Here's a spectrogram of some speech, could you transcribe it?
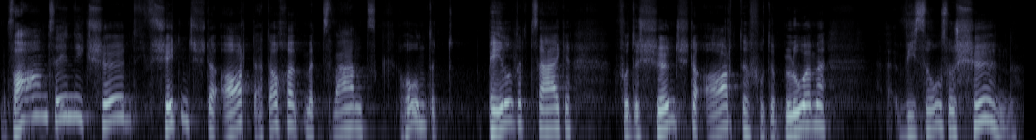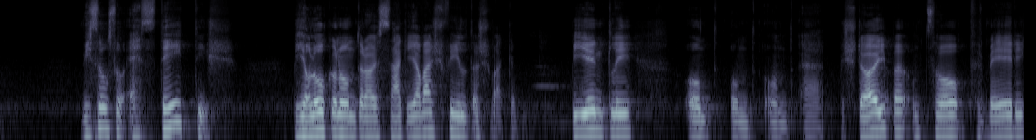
wahnsinnig schön, die verschiedensten Arten. Da könnte man 20, 100 Bilder zeigen von den schönsten Arten der Blumen. Wieso so schön? Wieso so ästhetisch? Biologen unter uns sagen, ja, weißt du viel, das ist wegen Bienen und, und, und äh, Bestäuben und so, Vermehrung,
